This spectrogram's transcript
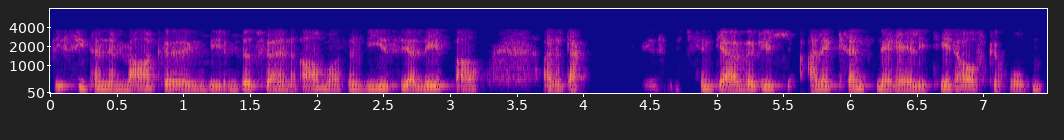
wie sieht dann eine Marke irgendwie im virtuellen Raum aus und wie ist sie erlebbar? Also da sind ja wirklich alle Grenzen der Realität aufgehoben.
